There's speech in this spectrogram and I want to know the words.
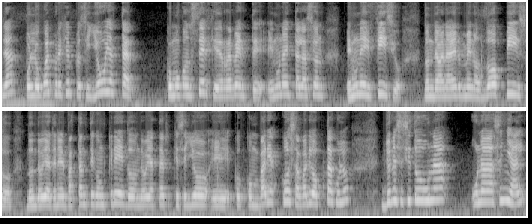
¿ya? Por lo cual, por ejemplo, si yo voy a estar como conserje de repente en una instalación, en un edificio, donde van a haber menos dos pisos, donde voy a tener bastante concreto, donde voy a estar, qué sé yo, eh, con, con varias cosas, varios obstáculos, yo necesito una una señal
